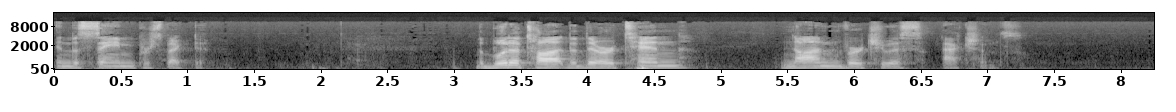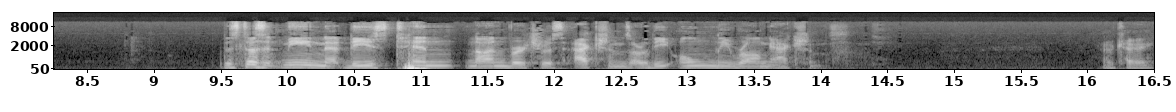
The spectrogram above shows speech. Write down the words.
in the same perspective. The Buddha taught that there are 10 non virtuous actions. This doesn't mean that these 10 non virtuous actions are the only wrong actions. Okay?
